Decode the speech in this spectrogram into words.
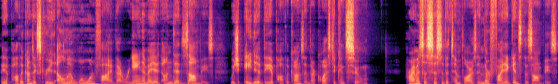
the Apothicons excreted element 115 that reanimated undead zombies, which aided the Apothicons in their quest to consume. Primus assisted the Templars in their fight against the zombies,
